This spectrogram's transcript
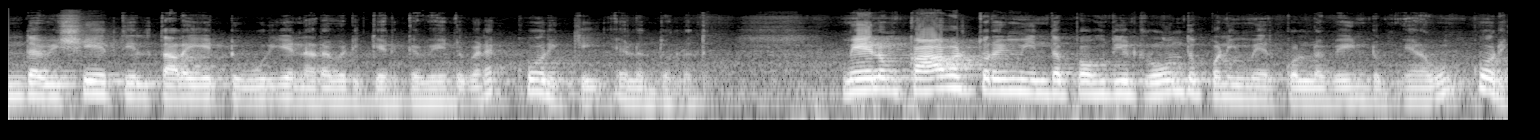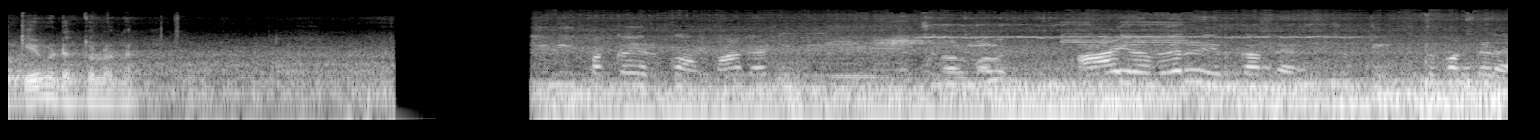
இந்த விஷயத்தில் தலையிட்டு உரிய நடவடிக்கை எடுக்க வேண்டும் என கோரிக்கை எழுந்துள்ளது. மேலும் காவல்துறையும் இந்த பகுதியில் ரோந்து பணி மேற்கொள்ள வேண்டும் எனவும் கோரிக்கை விடுத்துள்ளனர் டிவி பக்கம் இருக்கோம் மாதா டிவி ஆயிரம் பேர் இருக்காங்க. இந்த பங்கில்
